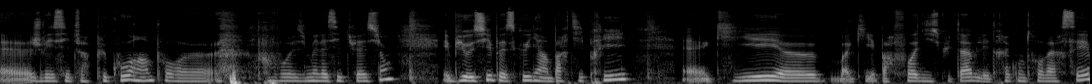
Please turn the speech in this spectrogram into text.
Euh, je vais essayer de faire plus court hein, pour, euh, pour vous résumer la situation. Et puis aussi parce qu'il y a un parti pris euh, qui, est, bah, qui est parfois discutable et très controversé.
